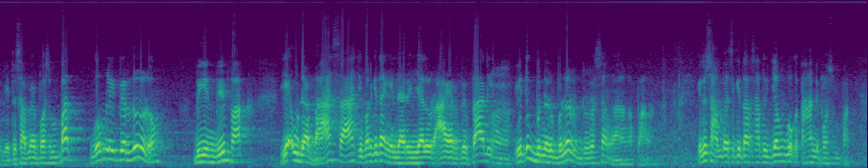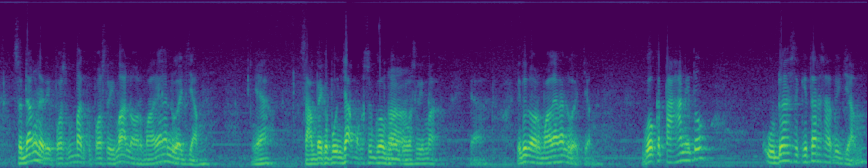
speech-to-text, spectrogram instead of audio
begitu sampai pos 4 gue melipir dulu dong bikin bivak ya udah basah cuman kita ngindarin jalur air itu tadi hmm. itu bener-bener derasnya nggak ngapalan itu sampai sekitar satu jam gue ketahan di pos 4 sedang dari pos 4 ke pos 5 normalnya kan 2 jam. Ya. Sampai ke puncak maksud gue bukan ke pos 5. Ya. Itu normalnya kan 2 jam. Gue ketahan itu udah sekitar satu jam.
